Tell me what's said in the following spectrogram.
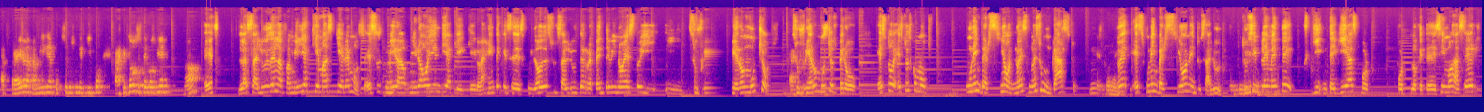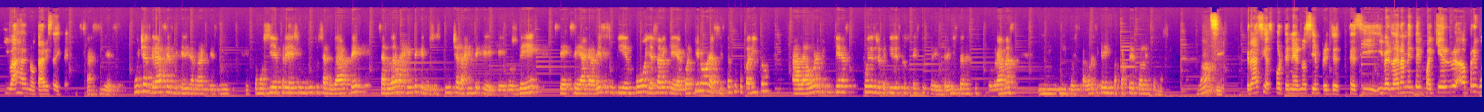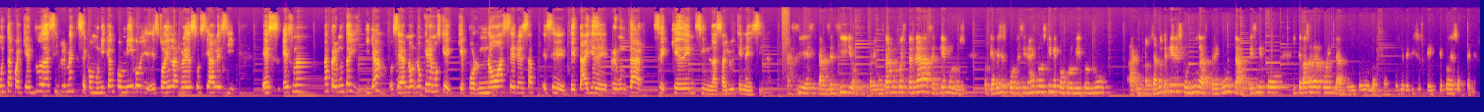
atraer a la familia porque somos un equipo para que todos estemos bien, ¿no? Es la salud en la familia, ¿qué más queremos? Eso, mira, mira hoy en día que, que la gente que se descuidó de su salud, de repente vino esto y, sufrieron muchos, sufrieron muchos, pero esto, esto es como una inversión, no es, no es un gasto. Es, una inversión en tu salud. Tú simplemente te guías por, por lo que te decimos hacer y vas a notar esa diferencia. Así es. Muchas gracias, mi querida Márquez. Como siempre, es un gusto saludarte, saludar a la gente que nos escucha, a la gente que, nos ve. Se, agradece su tiempo. Ya saben que a cualquier hora, si estás ocupadito, a la hora que tú quieras, puedes repetir estos, estos eh, entrevistas, estos programas. Y, pues ahora sí que empaparte de toda la información. ¿no? Sí. Gracias por tenernos siempre, Y, y verdaderamente cualquier ah, pregunta, cualquier duda, simplemente se comunican conmigo y estoy en las redes sociales y es, es una, pregunta y, ya. O sea, no, no queremos que, que, por no hacer esa, ese detalle de preguntar se queden sin la salud que necesitan. Así es, tan sencillo. Preguntar no cuesta nada, acerquémonos. Porque a veces por decir, ay, no, es que me comprometo, no. Ah, o sea, no te quedes con dudas, pregunta, es mejor y te vas a dar cuenta de todos los, los beneficios que, que puedes obtener.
